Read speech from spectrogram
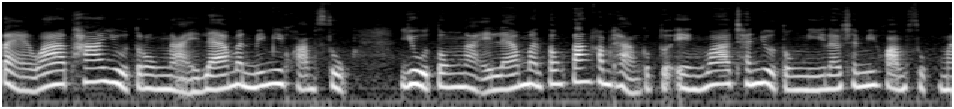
แต่ว่าถ้าอยู่ตรงไหนแล้วมันไม่มีความสุข อยู่ตรงไหนแล้วมันต้องตั้งคำถามกับตัวเองว่าฉันอยู่ตรงนี้แล้วฉันมีความสุขไหม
